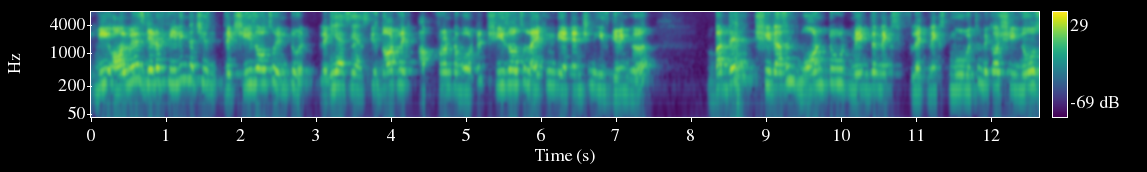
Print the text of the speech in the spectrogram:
we always get a feeling that she's like she's also into it like yes yes she's not like upfront about it she's also liking the attention he's giving her but then she doesn't want to make the next like next move with him because she knows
